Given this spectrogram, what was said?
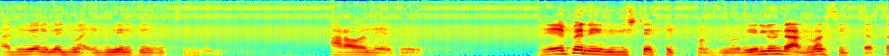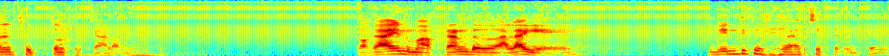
పదివేలు గజం ఐదు వేలకే వచ్చింది. పర్వాలేదు. రేపే నేను రిజిస్టర్ పెట్టుకుంటున్నాను ఎల్లుండి అడ్వాన్స్ ఇచ్చేస్తానని చెప్తుంటారు చాలామంది. ఒక ఆయన మా ఫ్రెండ్ అలాగే ఎందుకు ఎలా చెప్పారంటే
